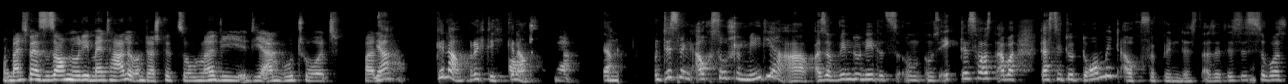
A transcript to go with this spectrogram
Und manchmal ist es auch nur die mentale Unterstützung, ne, die, die einem gut tut. Ja, genau, richtig, genau. Ja. ja. Und deswegen auch Social Media auch. Also wenn du nicht jetzt um, ums Eck das hast, aber dass du damit auch verbindest. Also das ist sowas,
